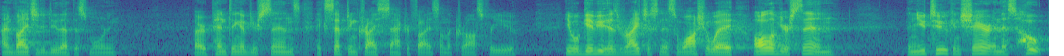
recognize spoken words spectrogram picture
I invite you to do that this morning by repenting of your sins, accepting Christ's sacrifice on the cross for you. He will give you his righteousness, wash away all of your sin, and you too can share in this hope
